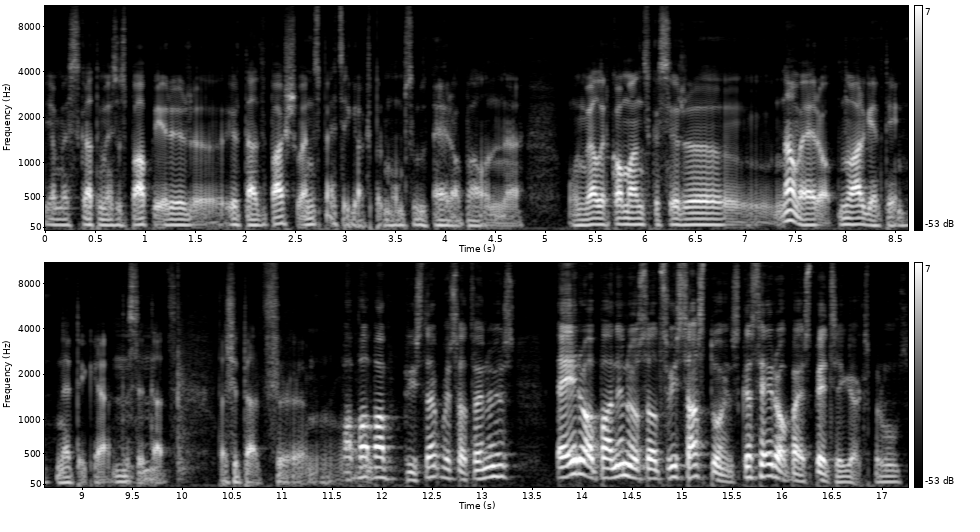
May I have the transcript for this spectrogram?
Ja mēs skatāmies uz papīra, ir, ir tādas pašas vai ne spēcīgākas par mums uz Eiropā. Un, Un vēl ir komandas, kas ir nav Eiropa, no Argentīnas. Netika, tas, mm -hmm. ir tāds, tas ir tāds. Um, Kristēns, es atvainojos. Eiropā nenosauc visas astoņas. Kas Eiropā ir spēcīgāks par mums?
